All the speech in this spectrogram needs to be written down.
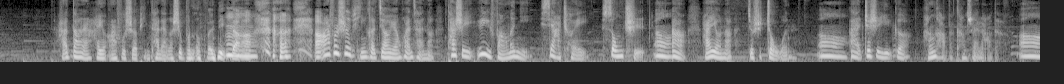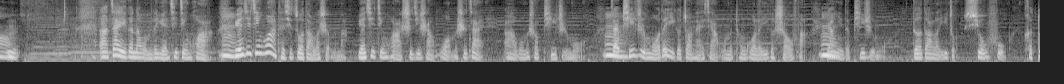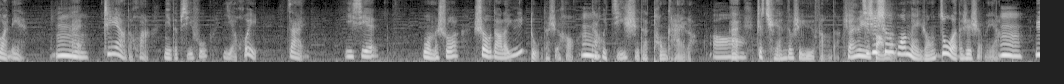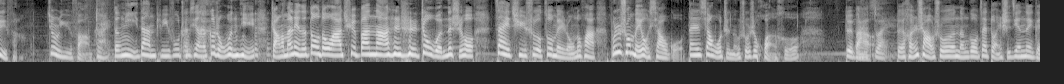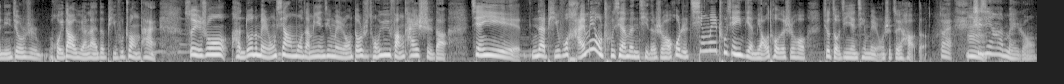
还当然还有阿富射频，它两个是不能分离的啊。啊，阿富射频和胶原焕彩呢，它是预防了你下垂、松弛嗯啊，还有呢就是皱纹，嗯哎，这是一个很好的抗衰老的。嗯嗯啊，再一个呢，我们的元气净化，嗯元气净化它是做到了什么呢？元气净化实际上我们是在啊，我们说皮脂膜，嗯在皮脂膜的一个状态下，我们通过了一个手法，嗯让你的皮脂膜得到了一种修复和锻炼。嗯哎，这样的话，你的皮肤也会在一些我们说受到了淤堵的时候，嗯它会及时的通开了。哦哎，这全都是预防的。全是预其实生活美容做的是什么呀？嗯预防。就是预防。对，等你一旦皮肤出现了各种问题，长了满脸的痘痘啊、雀斑呐、甚至皱纹的时候，再去说做美容的话，不是说没有效果，但是效果只能说是缓和。对吧？哎对对，很少说能够在短时间内给您就是回到原来的皮肤状态。所以说，很多的美容项目，咱们燕青美容都是从预防开始的。建议您在皮肤还没有出现问题的时候，或者轻微出现一点苗头的时候，就走进燕青美容是最好的。对，嗯实际上美容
